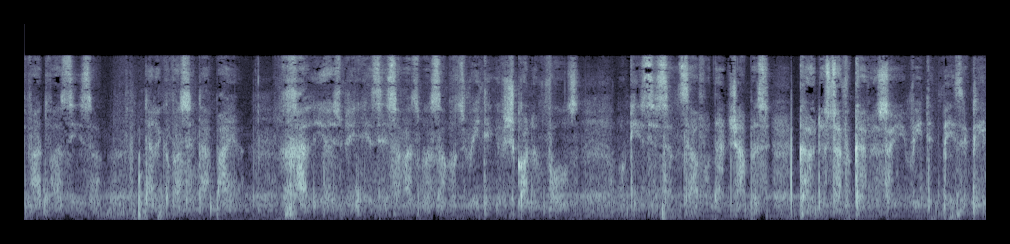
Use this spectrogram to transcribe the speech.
of Kizis of Asma, someone's reading Shkolim falls, or on that Shabbos, of so you read it basically,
